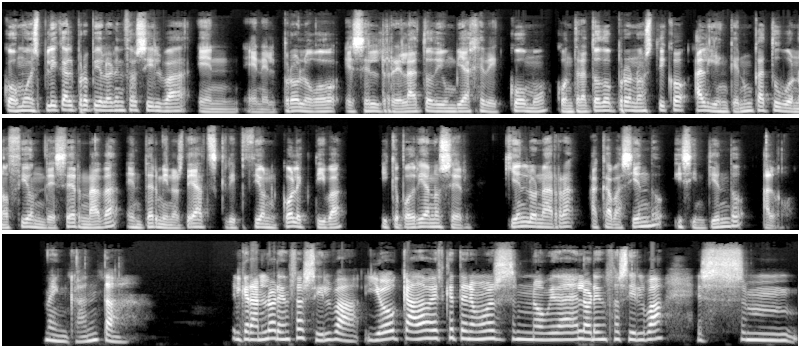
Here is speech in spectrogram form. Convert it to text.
Como explica el propio Lorenzo Silva en, en, el prólogo, es el relato de un viaje de cómo, contra todo pronóstico, alguien que nunca tuvo noción de ser nada en términos de adscripción colectiva y que podría no ser quien lo narra, acaba siendo y sintiendo algo. Me encanta. El gran Lorenzo Silva. Yo cada vez que tenemos novedad de Lorenzo Silva es mm,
